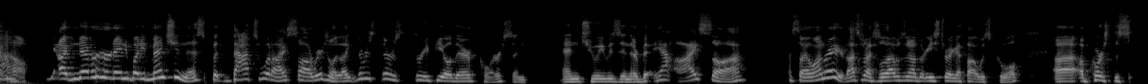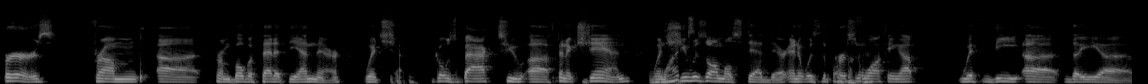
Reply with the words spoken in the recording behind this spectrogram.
Wow. I've never heard anybody mention this, but that's what I saw originally. Like there was there was three PO there, of course, and and Chewie was in there. But yeah, I saw a Cylon Raider. That's what I saw. That was another Easter egg I thought was cool. Uh, of course, the spurs from uh from Boba Fett at the end there, which goes back to uh Fennec Shand when she was almost dead there, and it was the person walking up with the uh the uh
